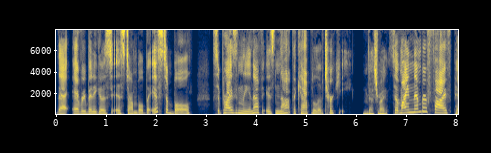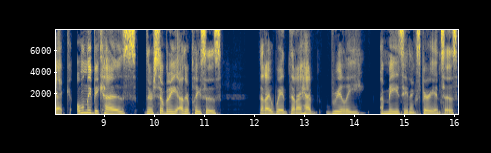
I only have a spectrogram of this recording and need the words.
that everybody goes to Istanbul, but Istanbul, surprisingly enough, is not the capital of Turkey. That's right. So my number five pick, only because there's so many other places that I went that I had really amazing experiences.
